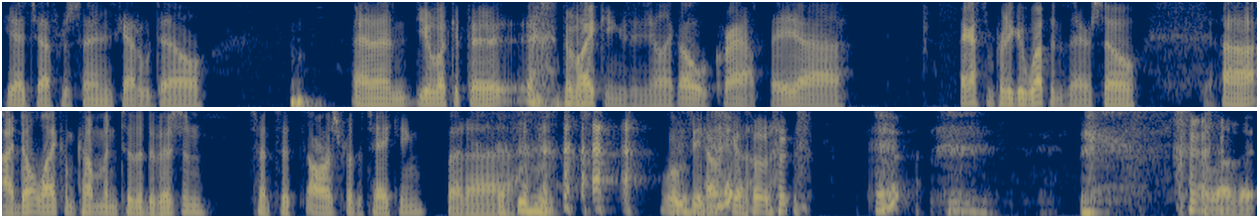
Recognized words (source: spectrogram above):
he had Jefferson. He's got Odell. And then you look at the the Vikings, and you're like, oh crap, they uh, they got some pretty good weapons there. So uh, I don't like them coming to the division since it's ours for the taking. But uh, we'll see how it goes. I love it.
